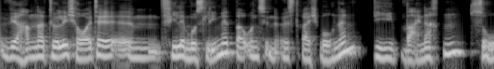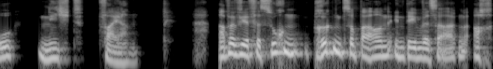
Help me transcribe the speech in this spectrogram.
wir haben natürlich heute ähm, viele Muslime bei uns in Österreich wohnen, die Weihnachten so nicht feiern. Aber wir versuchen Brücken zu bauen, indem wir sagen, ach,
